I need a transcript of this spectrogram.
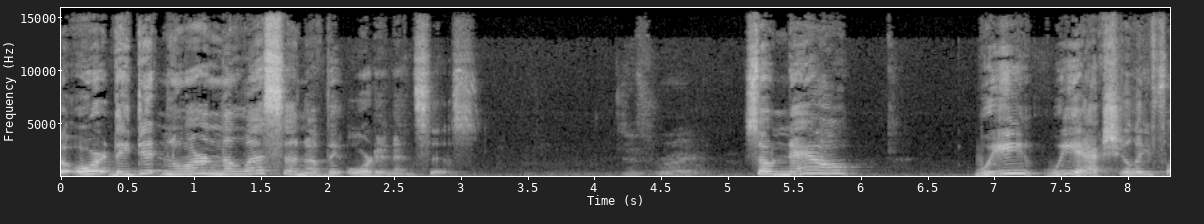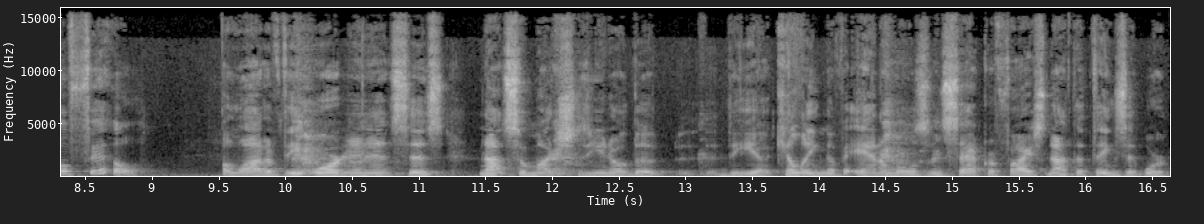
or they didn't learn the lesson of the ordinances. That's right. so now we we actually fulfill a lot of the ordinances, not so much you know the the uh, killing of animals and sacrifice, not the things that were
